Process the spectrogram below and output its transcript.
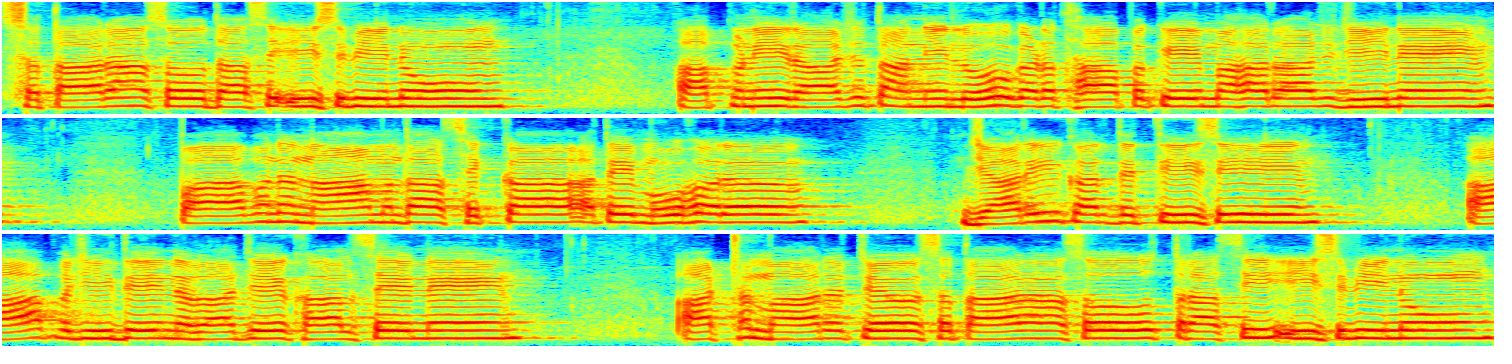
1710 ਈਸਵੀ ਨੂੰ ਆਪਣੀ ਰਾਜਧਾਨੀ ਲੋਹਗੜ੍ਹ ਥਾਪ ਕੇ ਮਹਾਰਾਜ ਜੀ ਨੇ ਪਾਵਨ ਨਾਮ ਦਾ ਸਿੱਕਾ ਅਤੇ ਮੋਹਰ ਜਾਰੀ ਕਰ ਦਿੱਤੀ ਸੀ। ਆਪ ਜੀ ਦੇ ਨਵਾਜੇ ਖਾਲਸੇ ਨੇ 8 ਮਾਰਚ 1783 ਈਸਵੀ ਨੂੰ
